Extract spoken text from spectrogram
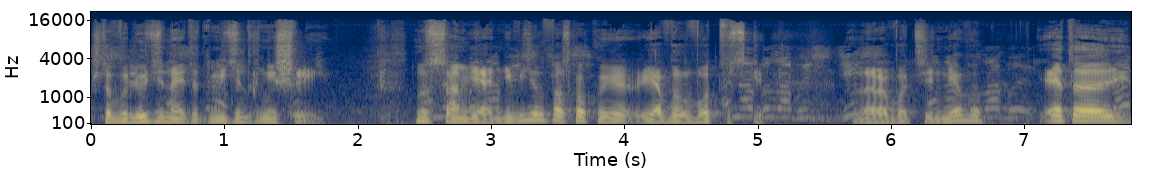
чтобы люди на этот митинг не шли. Ну, сам я не видел, поскольку я был в отпуске, на работе не был это,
